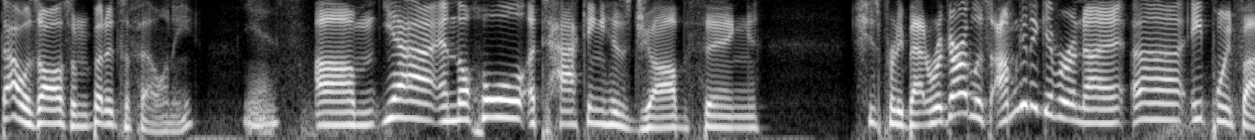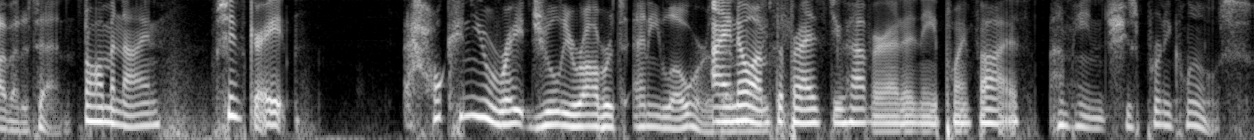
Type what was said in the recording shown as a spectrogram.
That was awesome, but it's a felony. Yes. Um, yeah, and the whole attacking his job thing, she's pretty bad. Regardless, I'm gonna give her a nine, uh, eight point five out of ten. Oh, I'm a nine. She's great. How can you rate Julie Roberts any lower? I than, know. I'm surprised you have her at an eight point five. I mean, she's pretty close.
